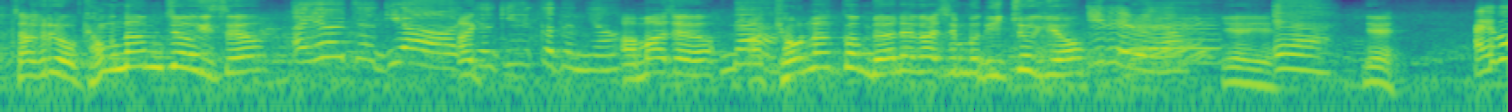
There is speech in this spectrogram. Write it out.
예. 자, 그리고 경남 지역 있어요? 아유, 저기요. 아, 여기 있거든요. 아, 맞아요. 네. 아, 경남권 면회 가신 분 이쪽이요? 이래로요? 예, 예. 예. 예. 아이고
